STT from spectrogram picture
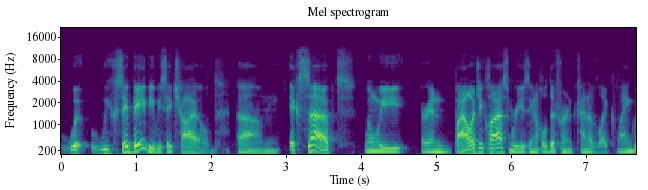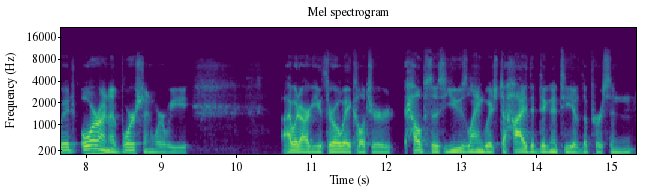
we, we say baby, we say child. Um except when we or in biology class and we're using a whole different kind of like language or on abortion where we I would argue throwaway culture helps us use language to hide the dignity of the person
